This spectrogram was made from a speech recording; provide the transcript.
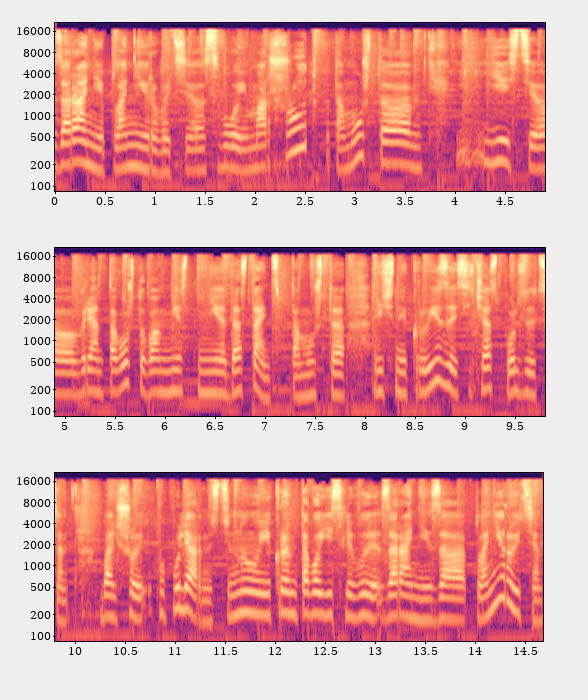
заранее планировать э, свой маршрут, потому что есть э, вариант того, что вам место не достанется, потому что речные круизы сейчас пользуются большой популярностью. Ну и кроме того, если вы заранее запланируете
